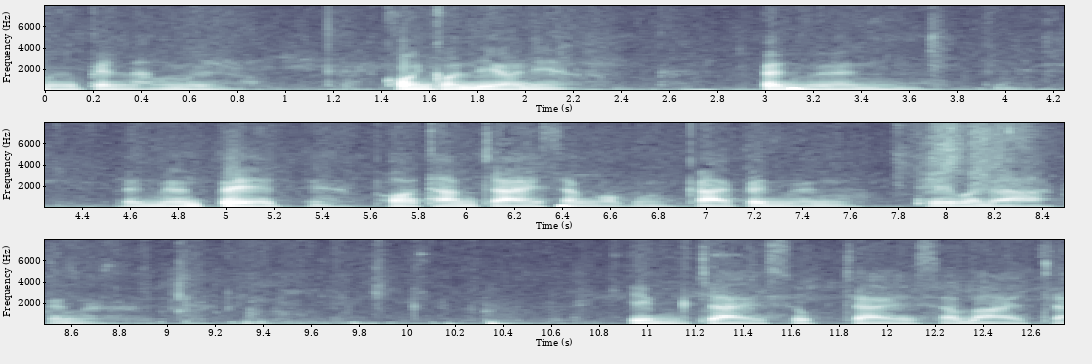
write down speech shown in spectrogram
มือเป็นหลังมือ คนคนเดียวเนี่ย เป็นเหมือน เป็นเหมือนเปรตเนี่ยพอทำใจสงบกลายเป็นเหมือนเทวดาขึ้นมา อิ่มใจสุขใจสบายใจ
